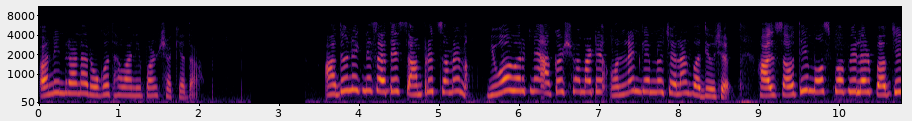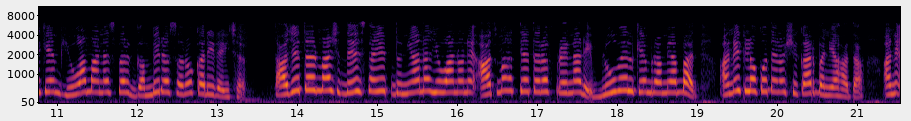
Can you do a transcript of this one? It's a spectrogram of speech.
અનિદ્રાના રોગો થવાની પણ શક્યતા. આધુનિકની સાથે સાંપ્રત સમયમાં યુવા વર્ગને આકર્ષવા માટે ઓનલાઈન ગેમનું ચલણ વધ્યું છે. હાલ સૌથી મોસ્ટ પોપ્યુલર પબજી ગેમ યુવા માનસ પર ગંભીર અસરો કરી રહી છે. તાજેતરમાં જ દેશ સહિત દુનિયાના યુવાનોને આત્મહત્યા તરફ પ્રેરનારી બ્લુ વેલ ગેમ રમ્યા બાદ અનેક લોકો તેનો શિકાર બન્યા હતા અને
